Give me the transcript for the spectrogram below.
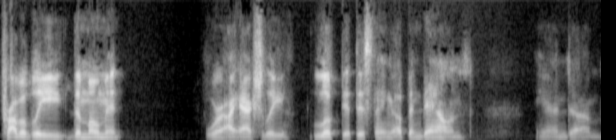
probably the moment where I actually looked at this thing up and down and um,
